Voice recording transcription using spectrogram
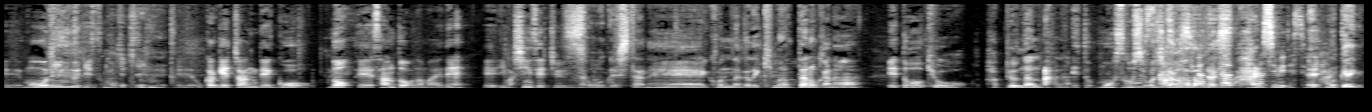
えーモーニングディスコ、えーおかげちゃんで GO の、えー、3頭の名前で、えー今申請中になっております。そうでしたねこの中で決まったのかな？えっ、と、今日発表になるのかな？えっ、と、もう少しお時間を。いただければ。はい。楽。しみですよ。ね。えもう一回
